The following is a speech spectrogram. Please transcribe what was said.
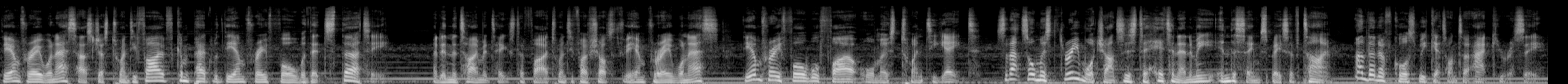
The M4A1S has just 25 compared with the M4A4 with its 30, and in the time it takes to fire 25 shots with the M4A1S, the M4A4 will fire almost 28. So that's almost 3 more chances to hit an enemy in the same space of time. And then of course we get onto accuracy.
